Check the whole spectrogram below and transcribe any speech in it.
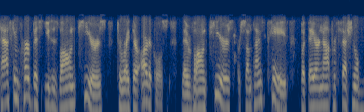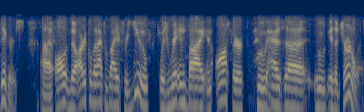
Task and Purpose uses volunteers to write their articles. Their volunteers are sometimes paid, but they are not professional diggers. Uh, all the article that I provided for you was written by an author who has uh, who is a journalist.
